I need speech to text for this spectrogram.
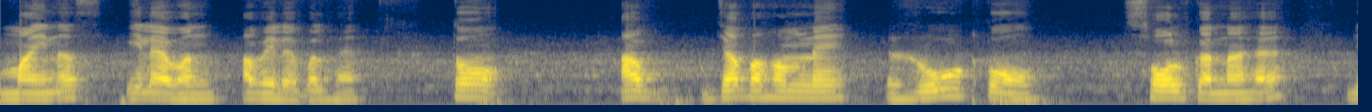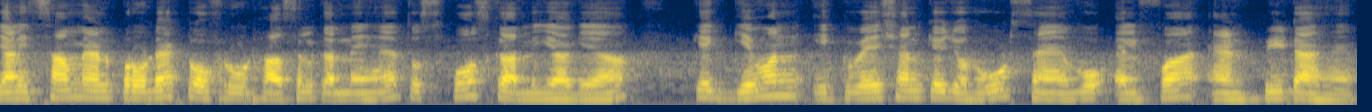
माइनस इलेवन अवेलेबल है। तो अब जब हमने रूट को सॉल्व करना है, यानी sum and product of root हासिल करने हैं तो सपोज़ कर लिया गया कि गिवन इक्वेशन के जो रूट्स हैं, वो अल्फ़ा एंड बीटा हैं।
